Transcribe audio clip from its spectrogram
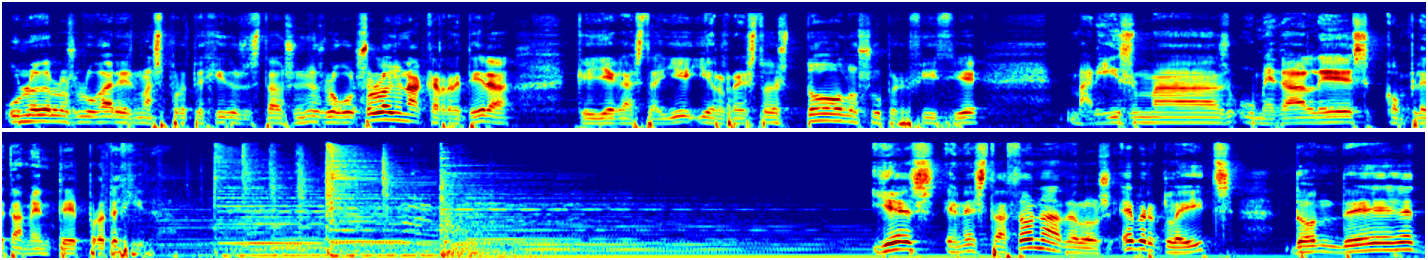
uno de los lugares más protegidos de Estados Unidos. Luego solo hay una carretera que llega hasta allí y el resto es todo superficie, marismas, humedales, completamente protegida. Y es en esta zona de los Everglades donde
